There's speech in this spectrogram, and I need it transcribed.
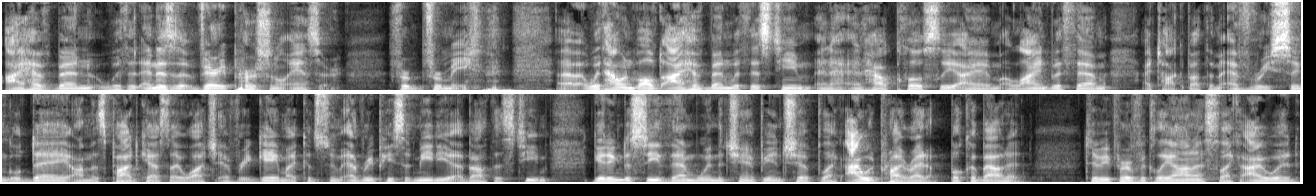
I have been with it. And this is a very personal answer for, for me. Uh, with how involved I have been with this team and, and how closely I am aligned with them. I talk about them every single day on this podcast. I watch every game. I consume every piece of media about this team. Getting to see them win the championship, like I would probably write a book about it to be perfectly honest. Like I would,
